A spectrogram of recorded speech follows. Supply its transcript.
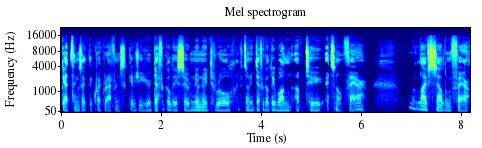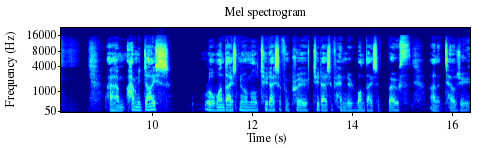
get things like the quick reference gives you your difficulties, so no need to roll. If it's only difficulty one up to it's not fair. Life's seldom fair. Um, how many dice? Roll one dice normal, two dice have improved, two dice have hindered, one dice of both, and it tells you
